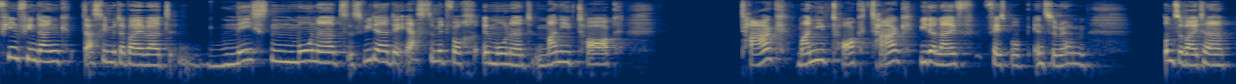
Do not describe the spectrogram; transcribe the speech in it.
Vielen, vielen Dank, dass ihr mit dabei wart nächsten Monat ist wieder der erste Mittwoch im Monat Money Talk Tag, Money Talk Tag, wieder live, Facebook, Instagram und so weiter.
